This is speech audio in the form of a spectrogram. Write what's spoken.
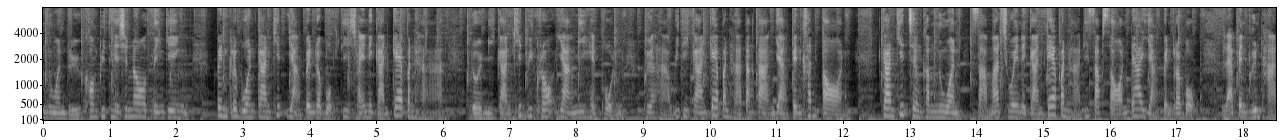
ำนวณหรือ computational thinking เป็นกระบวนการคิดอย่างเป็นระบบที่ใช้ในการแก้ปัญหา โดยมีการคิดวิเคราะห์อย่างมีเหตุผล เพื่อหาวิธีการแก้ปัญหาต่างๆ อย่างเป็นขั้นตอน การคิดเชิงคำนวณ สามารถช่วยในการแก้ปัญหาที่ซับซ้อนได้อย่างเป็นระบบ และเป็นพื้นฐาน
